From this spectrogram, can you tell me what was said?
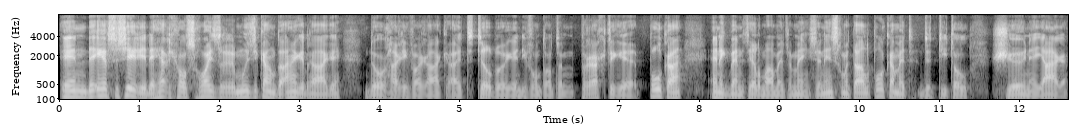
In de eerste serie de Hergoshuizer muzikanten aangedragen door Harry van Raak uit Tilburg. En die vond dat een prachtige polka. En ik ben het helemaal met hem eens. Een instrumentale polka met de titel Schöne Jaren.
